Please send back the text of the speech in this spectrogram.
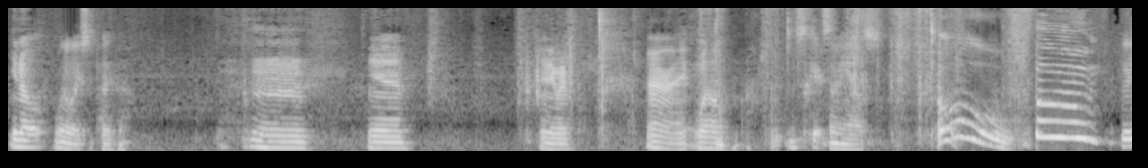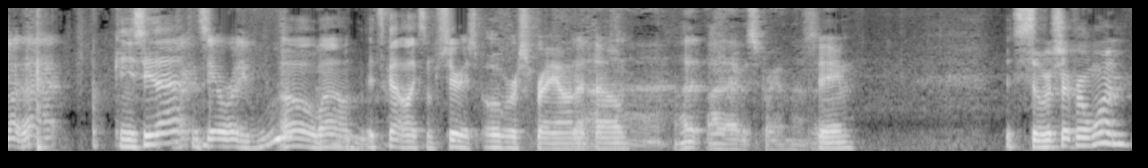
You know, What a waste of paper. hmm, yeah. Anyway, all right. Well, Let's get something else. Oh! boom! We like that. Can you see that? I can see it already. Oh wow, it's got like some serious overspray on it though. Uh, I, I have a spray on that. See, it's Silver Surfer one.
